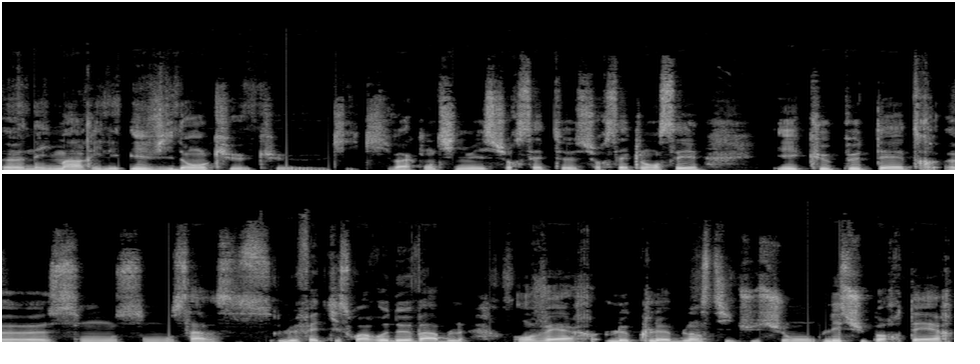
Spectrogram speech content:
Neymar, il est évident que que qui va continuer sur cette sur cette lancée et que peut-être euh, son son ça, le fait qu'il soit redevable envers le club, l'institution, les supporters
